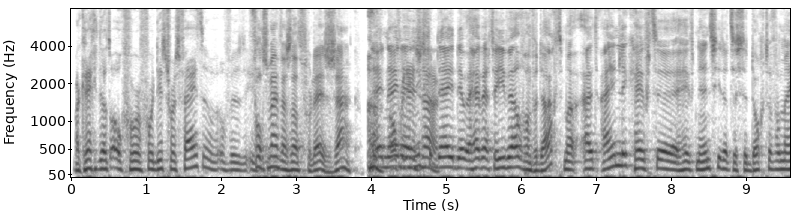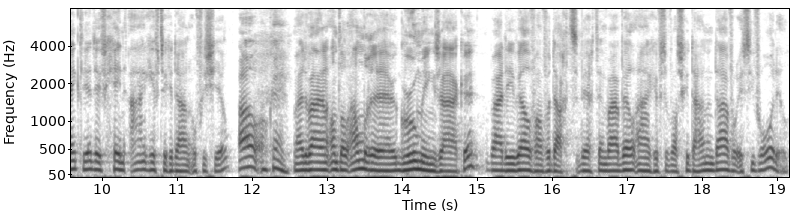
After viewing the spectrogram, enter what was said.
Maar krijg je dat ook voor, voor dit soort feiten? Of is- Volgens mij was dat voor deze zaak. Nee, nee, nee, deze niet zaak. voor- nee de- hij werd er hier wel van verdacht. Maar uiteindelijk heeft, eh, heeft Nancy, dat is de dochter van mijn cliënt, heeft geen aangifte gedaan officieel. Oh, oké. Maar er waren een aantal andere groomingzaken waar hij wel van verdacht werd en waar wel aangifte was gedaan. En daarvoor is hij veroordeeld.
